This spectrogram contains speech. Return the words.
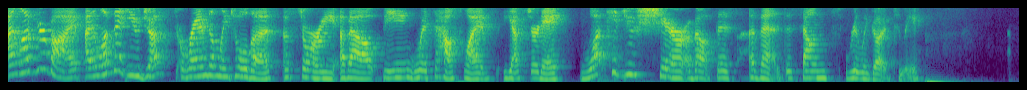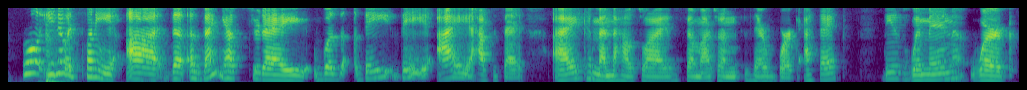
I love your vibe. I love that you just randomly told us a story about being with the housewives yesterday. What could you share about this event? This sounds really good to me. Well, you know, it's funny. Uh, the event yesterday was they they I have to say, I commend the housewives so much on their work ethic. These women work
